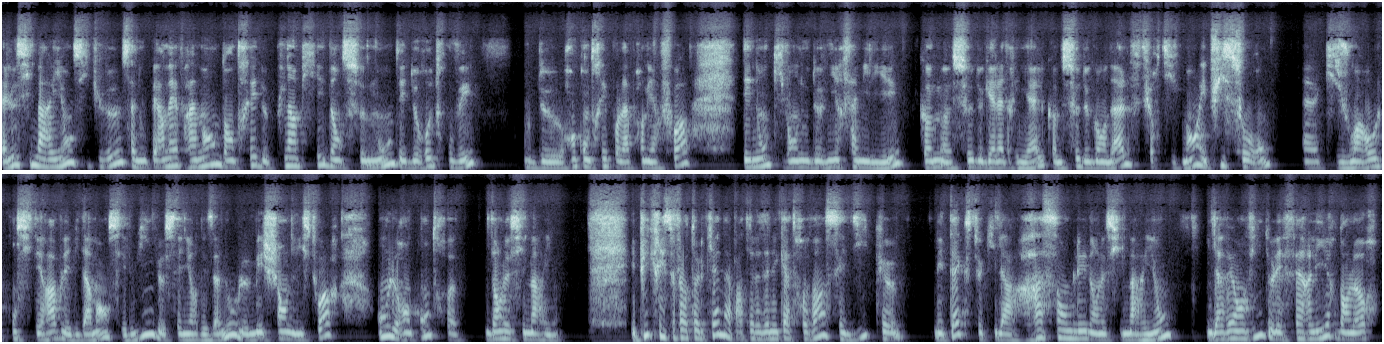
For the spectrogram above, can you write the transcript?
Ben, le Silmarillion, si tu veux, ça nous permet vraiment d'entrer de plein pied dans ce monde et de retrouver ou de rencontrer pour la première fois des noms qui vont nous devenir familiers, comme ceux de Galadriel, comme ceux de Gandalf, furtivement, et puis Sauron, euh, qui joue un rôle considérable, évidemment. C'est lui, le Seigneur des Anneaux, le méchant de l'histoire. On le rencontre dans le Silmarillion. Et puis Christopher Tolkien, à partir des années 80, s'est dit que les textes qu'il a rassemblés dans le Silmarillion, il avait envie de les faire lire dans leur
